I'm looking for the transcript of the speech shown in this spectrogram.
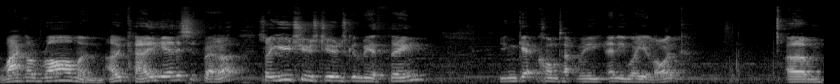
Wagga ramen. Okay, yeah, this is better. So you choose June's going to be a thing. You can get contact me any way you like. Um,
